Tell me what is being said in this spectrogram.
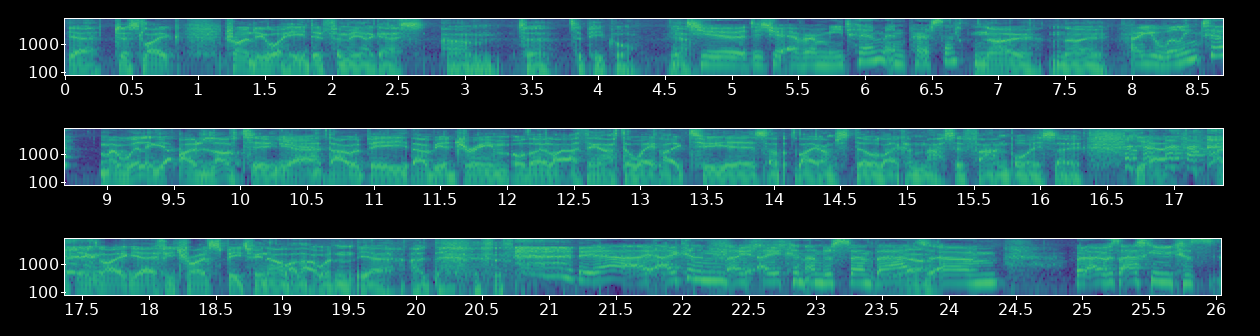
yeah, just like try and do what he did for me, I guess, um, to, to people. Yeah. Did you did you ever meet him in person? No, no. Are you willing to? Am I willing? Yeah, I'd love to. Yeah. Yeah. that would be that would be a dream. Although, like, I think I have to wait like two years. Like, I'm still like a massive fanboy. So, yeah, I think like yeah, if you tried to speak to me now like that, wouldn't yeah? I'd Yeah, I, I can I, I can understand that. Yeah. Um, but I was asking you because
